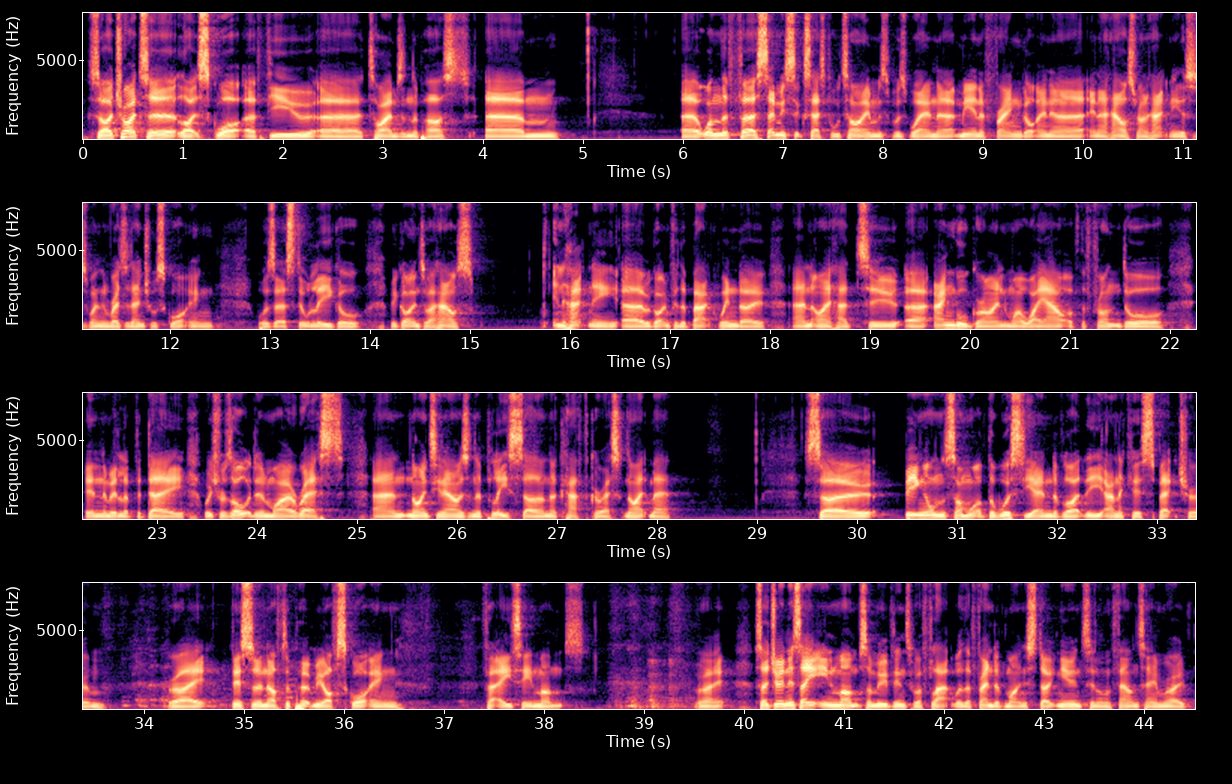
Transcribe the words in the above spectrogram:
So I tried to like squat a few uh, times in the past. Um, uh, one of the first semi-successful times was when uh, me and a friend got in a in a house around Hackney. This was when residential squatting was uh, still legal. We got into a house in Hackney, uh, we got in through the back window, and I had to uh, angle grind my way out of the front door in the middle of the day, which resulted in my arrest and 19 hours in the police cell and a Kafkaesque nightmare. So, being on somewhat of the wussy end of like the anarchist spectrum, right, this was enough to put me off squatting for 18 months. right. So during this 18 months, I moved into a flat with a friend of mine in Stoke Newington on Fountayne Road.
